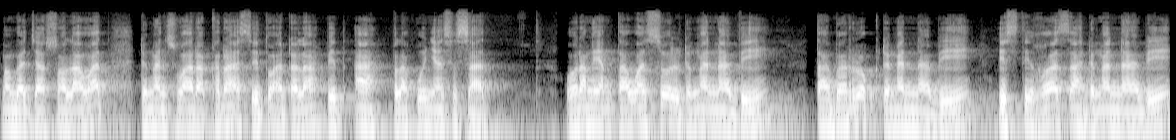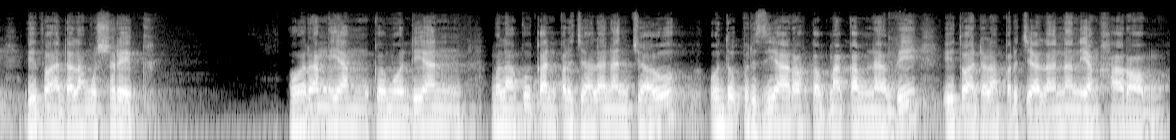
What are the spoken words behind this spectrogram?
membaca sholawat dengan suara keras itu adalah bid'ah, pelakunya sesat. Orang yang tawasul dengan Nabi, tabarruk dengan Nabi, istighasah dengan Nabi itu adalah musyrik. Orang yang kemudian melakukan perjalanan jauh untuk berziarah ke makam Nabi itu adalah perjalanan yang haram,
